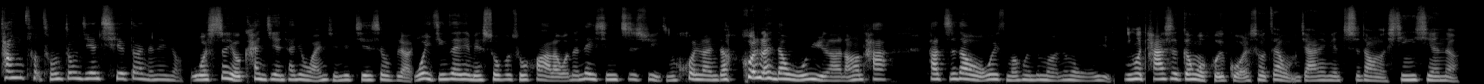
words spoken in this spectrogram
汤从从中间切断的那种。我室友看见他就完全就接受不了，我已经在那边说不出话了，我的内心秩序已经混乱到 混乱到无语了。然后他。他知道我为什么会那么那么无语，因为他是跟我回国的时候，在我们家那边吃到了新鲜的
